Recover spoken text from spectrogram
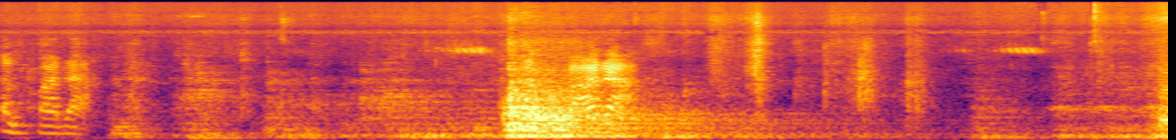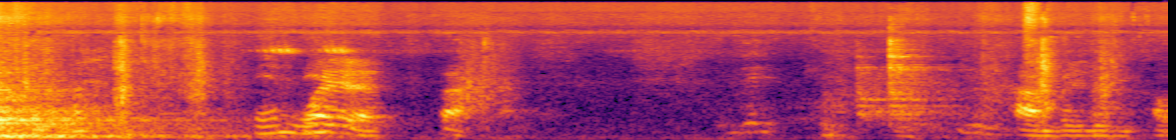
ท่านปลาดักนะท่านปลาดัก แหวนแหวว่อะตัดทำไปดึงเขา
